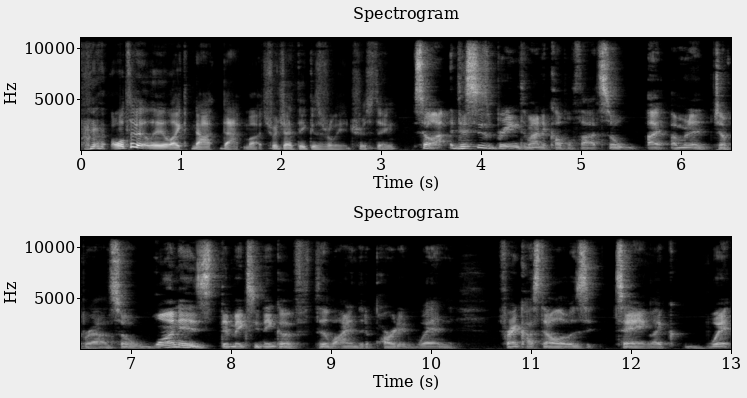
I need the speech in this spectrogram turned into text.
ultimately like not that much which i think is really interesting. So uh, this is bringing to mind a couple thoughts. So I, i'm gonna jump around. So one is that makes me think of the line in the departed when Frank Costello is saying like what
